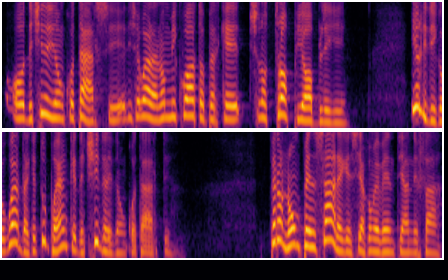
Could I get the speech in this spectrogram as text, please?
o decide di non quotarsi e dice guarda non mi quoto perché ci sono troppi obblighi, io gli dico guarda che tu puoi anche decidere di non quotarti, però non pensare che sia come 20 anni fa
